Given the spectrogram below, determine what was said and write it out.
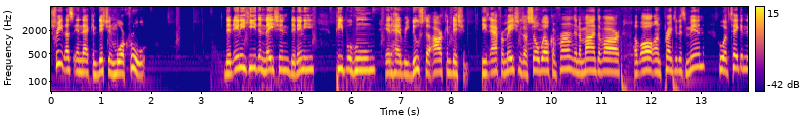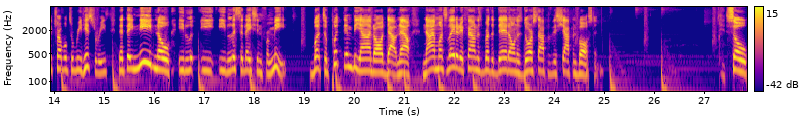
treat us in that condition more cruel than any heathen nation did any people whom it had reduced to our condition. These affirmations are so well confirmed in the minds of our of all unprejudiced men who have taken the trouble to read histories that they need no el- e- elucidation from me, but to put them beyond all doubt. Now, nine months later, they found his brother dead on his doorstop of his shop in Boston. So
